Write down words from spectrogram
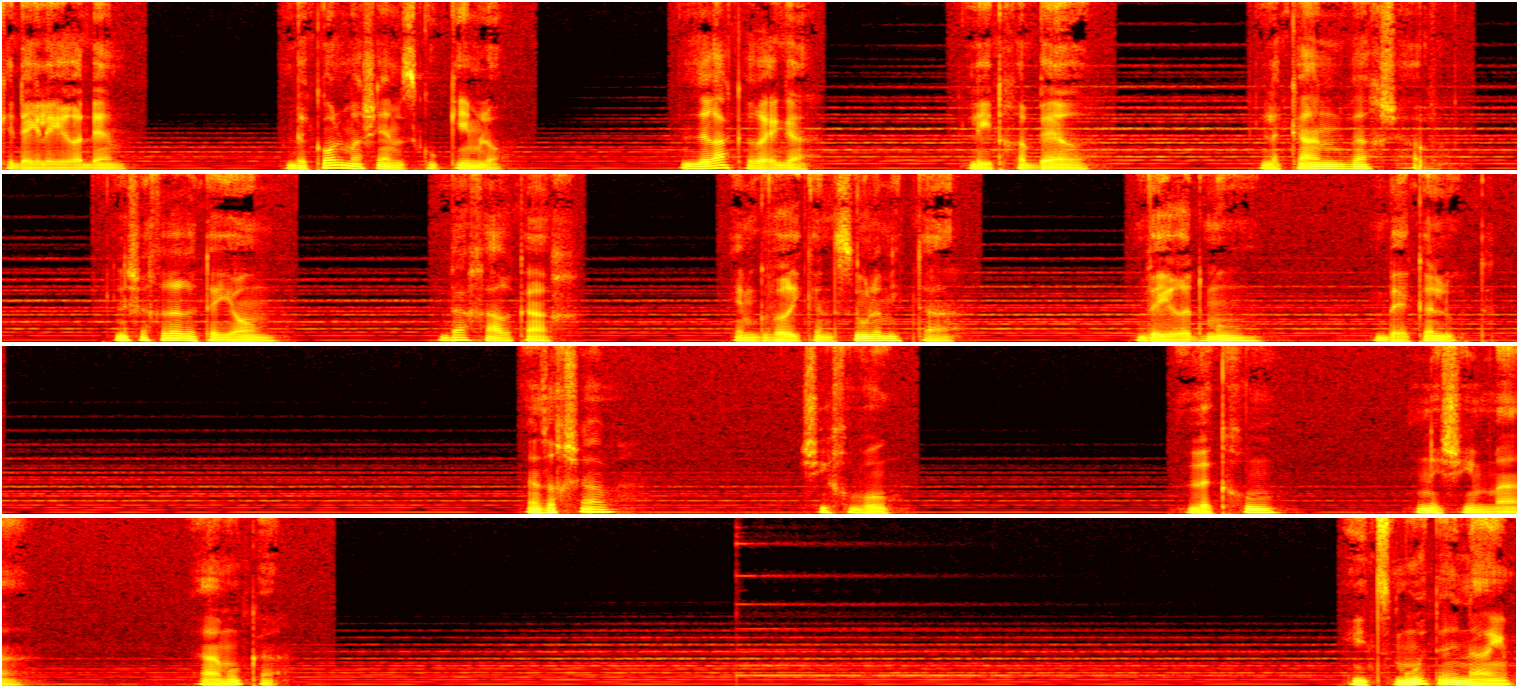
כדי להירדם, וכל מה שהם זקוקים לו זה רק רגע להתחבר לכאן ועכשיו, לשחרר את היום, ואחר כך הם כבר ייכנסו למיטה וירדמו בקלות. אז עכשיו שכבו וקחו נשימה עמוקה. עיצמו את העיניים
